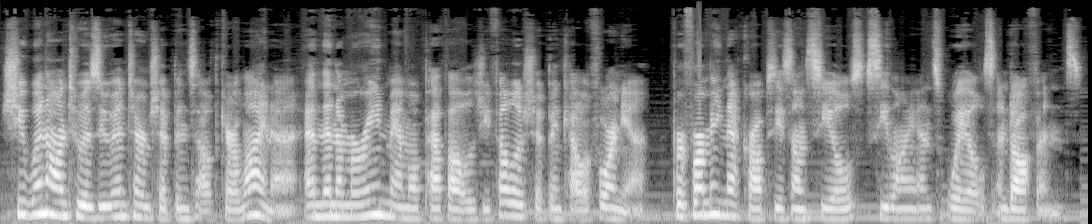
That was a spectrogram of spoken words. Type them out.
She went on to a zoo internship in South Carolina and then a marine mammal pathology fellowship in California, performing necropsies on seals, sea lions, whales, and dolphins.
